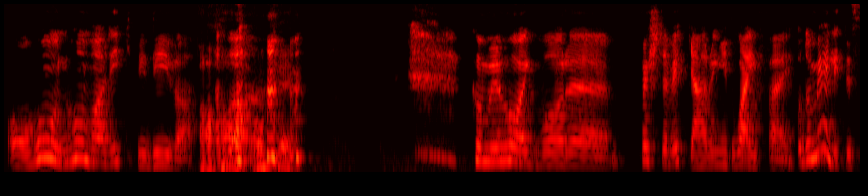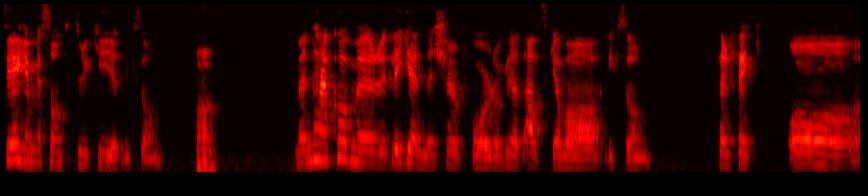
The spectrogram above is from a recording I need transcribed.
Och hon, hon var en riktig diva. Aha, Alltså, okej. kommer du ihåg vår eh, första vecka hade inget wifi. Och de är lite sega med sånt i Turkiet liksom. Ja. Men här kommer legenden Cheryl Ford och vill att allt ska vara liksom perfekt. Och,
